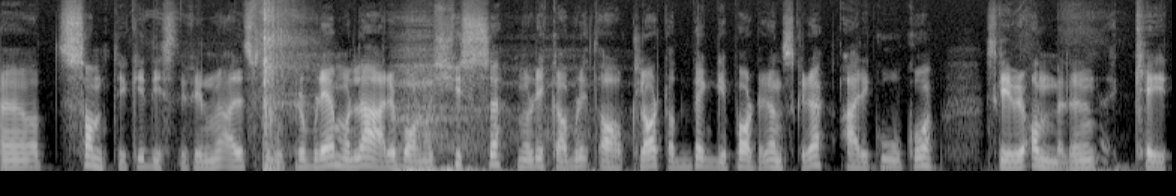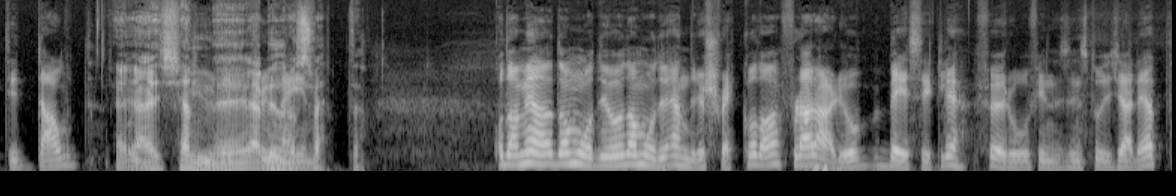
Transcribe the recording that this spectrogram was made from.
eh, at samtykke i Disney-filmer er et stort problem? Å lære barn å kysse når det ikke har blitt avklart at begge parter ønsker det, er ikke OK. Skriver anmelderen Katie Dowd. Jeg, jeg kjenner Jeg begynner å svette. Og da, jeg, da, må du jo, da må du endre Shrek òg, da. For der er det jo basically, før hun finner sin store kjærlighet,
